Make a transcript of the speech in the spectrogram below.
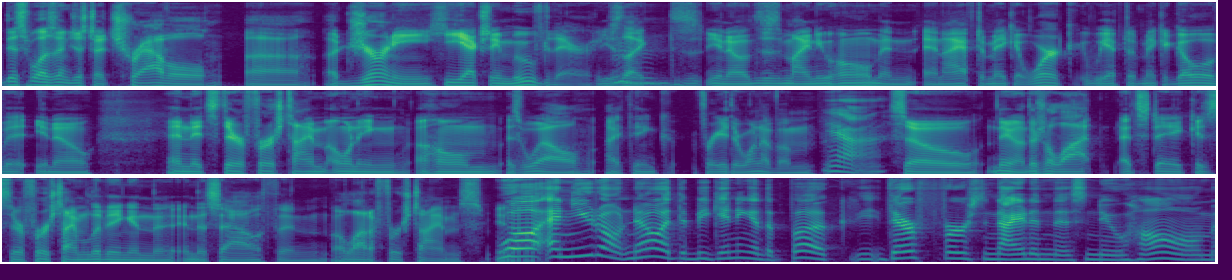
this wasn't just a travel uh, a journey. He actually moved there. He's like, Mhm. this is, you know, this is my new home, and and I have to make it work. We have to make a go of it, you know. And it's their first time owning a home as well. I think for either one of them. Yeah. So you know, there's a lot at stake. It's their first time living in the in the South, and a lot of first times. you know. Well, and you don't know at the beginning of the book, their first night in this new home,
